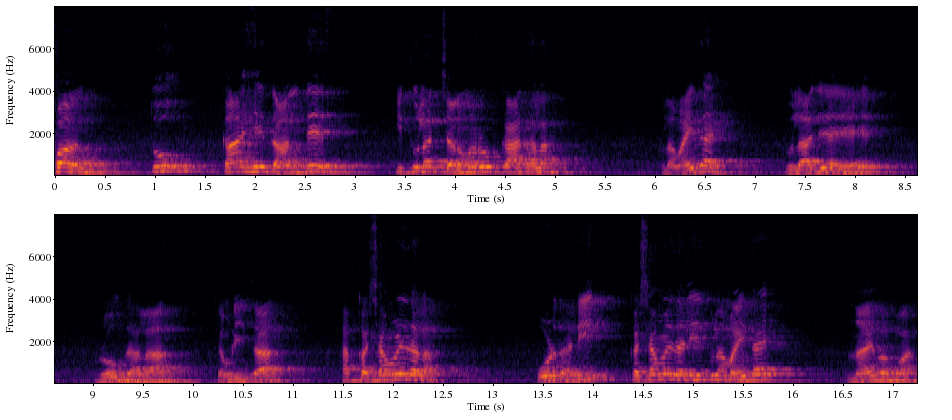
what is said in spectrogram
पण तू काय हे जाणतेस की तुला चर्मरोग का झाला? तुला माहीत आहे? तुला जे रोग झाला चमडीचा हा कशामुळे झाला? ओढ झाली. कशामुळे झाली हे तुला माहीत आहे? नाही भगवान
